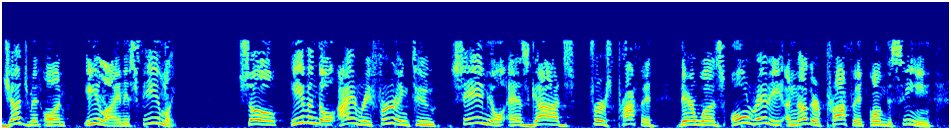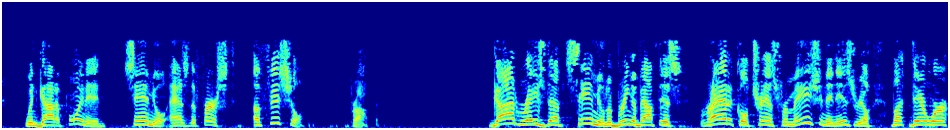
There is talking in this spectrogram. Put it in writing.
judgment on Eli and his family. So even though I am referring to Samuel as God's first prophet, there was already another prophet on the scene when God appointed Samuel as the first official prophet. God raised up Samuel to bring about this radical transformation in Israel, but there were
